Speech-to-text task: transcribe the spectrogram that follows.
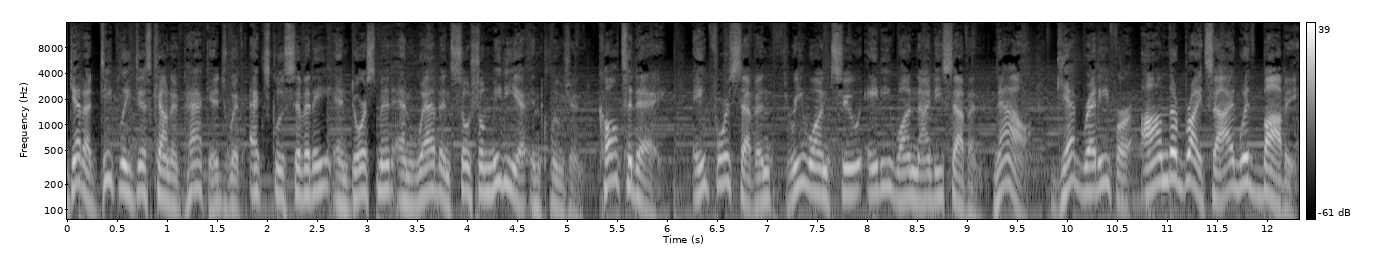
Get a deeply discounted package with exclusivity, endorsement, and web and social media inclusion. Call today 847 312 8197. Now, get ready for On the Bright Side with Bobby.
